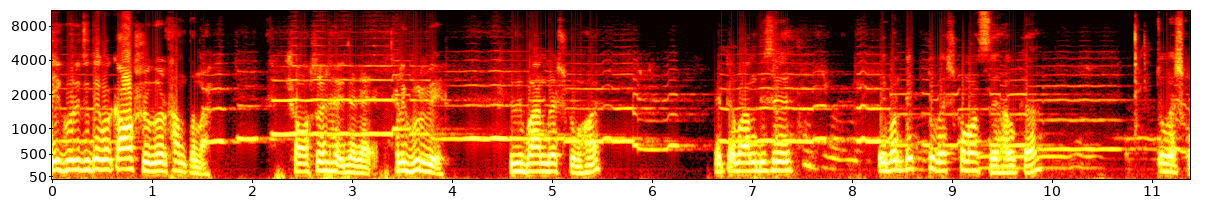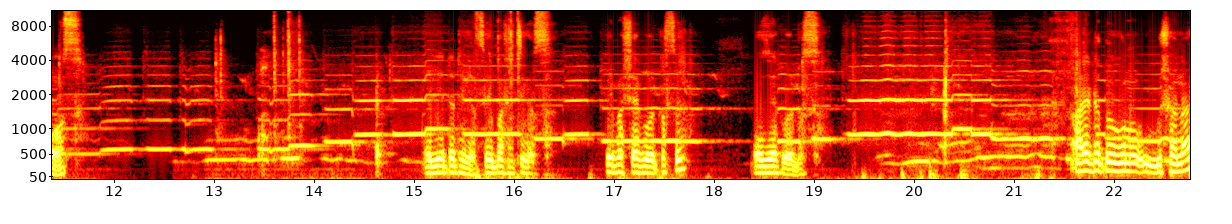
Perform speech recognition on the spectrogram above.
এই ঘুরে যদি একবার কাওয়া শুরু করে থামতো না, সমস্যা এই জায়গায় খালি ঘুরবে। যদি বান বেশ কম হয়। এটা বান দিছে এই বানটা একটু বেশ কম আছে, হালকা। একটু বেশ কম আছে। এই যে এটা ঠিক আছে, এই পাশে ঠিক আছে। এই পাশে এক আছে, এই যে এক আছে। আর এটা তো কোনো বিষয় না।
